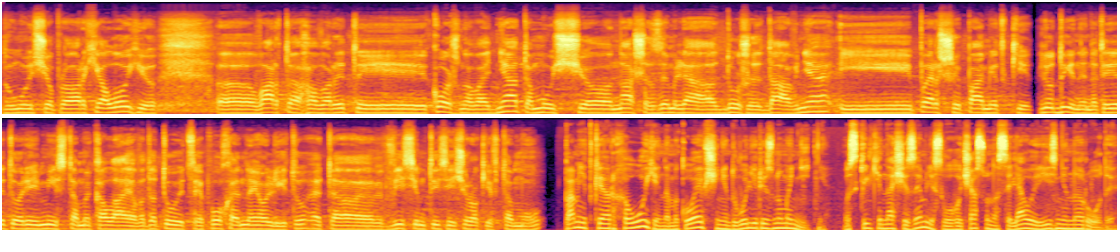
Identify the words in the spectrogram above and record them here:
думаю, що про археологію е, варто говорити кожного дня, тому що наша земля дуже давня, і перші пам'ятки людини на території міста Миколаєва датуються епохи неоліту, це 8 тисяч років тому. Пам'ятки археології на Миколаївщині доволі різноманітні, оскільки наші землі свого часу населяли різні народи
